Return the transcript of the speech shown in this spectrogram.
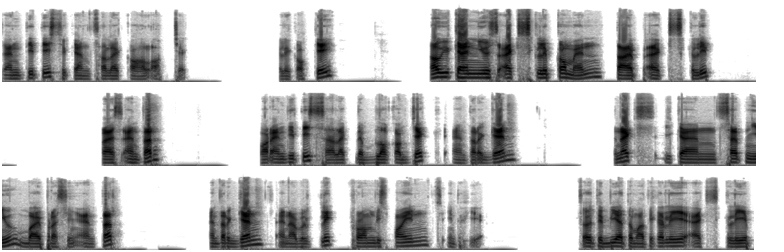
entities, you can select all object. Click OK. Now you can use X-clip command, type X-clip, press enter. For entities, select the block object, enter again. Next, you can set new by pressing enter. Enter again, and I will click from this point into here. So it will be automatically X-clip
